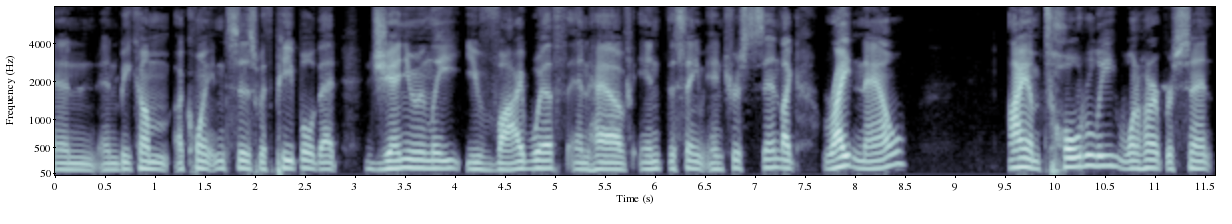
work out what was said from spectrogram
and and become acquaintances with people that genuinely you vibe with and have in the same interests in like right now I am totally 100%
